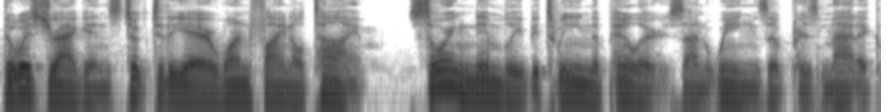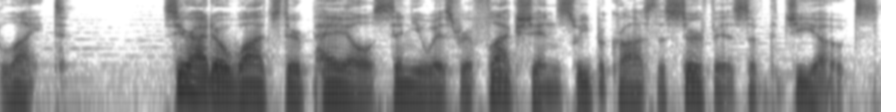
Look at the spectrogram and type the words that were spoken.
The Wish Dragons took to the air one final time, soaring nimbly between the pillars on wings of prismatic light. Sir watched their pale, sinuous reflections sweep across the surface of the geodes.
